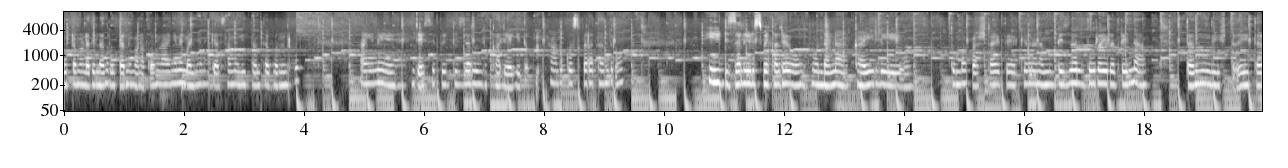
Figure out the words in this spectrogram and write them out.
ಊಟ ಮಾಡೋದಿಲ್ಲ ಅಂದ್ರೆ ಊಟನೇ ಮಾಡೋಕ್ಕೋಗಲ್ಲ ಹಾಗೆಯೇ ಮಧ್ಯಾಹ್ನ ಕೆಲಸ ಮುಗೀತು ಅಂತ ಬಂದರು. ಹಾಗೆಯೇ ಜೆ ಸಿ ಪಿ ಡೀಸೆಲ್ ಖಾಲಿಯಾಗಿತ್ತು. ಅದಕ್ಕೋಸ್ಕರ ತಂದರು. ಈ ಡಿಸಲ್ ಇಡಿಸ್ಬೇಕಾದ್ರೆ ಒಂದಣ್ಣ ಕೈಲಿ ತುಂಬ ಕಷ್ಟ ಐತೆ. ಯಾಕೆಂದರೆ ನಮ್ಗೆ ಡಿಸಲ್ ದೂರ ಇರೋದ್ರಿಂದ ತಂದು ಇಷ್ಟು ಈ ಥರ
